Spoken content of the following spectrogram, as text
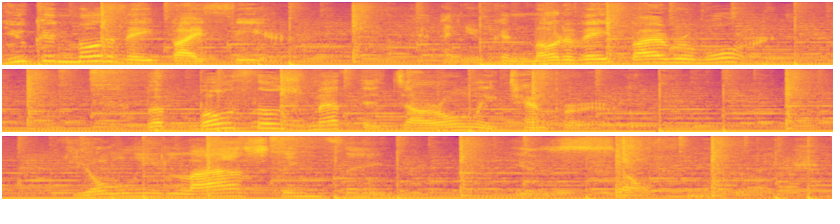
You can motivate by fear, and you can motivate by reward. But both those methods are only temporary. The only lasting thing is self-motivation.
